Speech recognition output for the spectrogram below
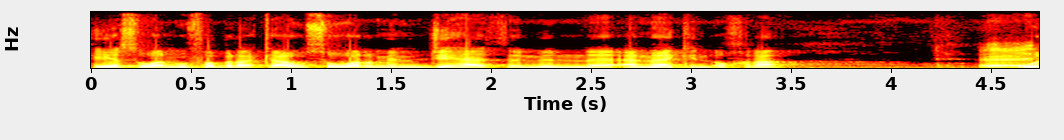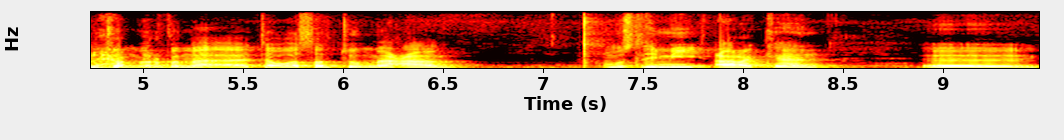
هي صور مفبركة وصور من جهات من أماكن أخرى آه، أنتم ربما تواصلتم مع مسلمي أراكان آه،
